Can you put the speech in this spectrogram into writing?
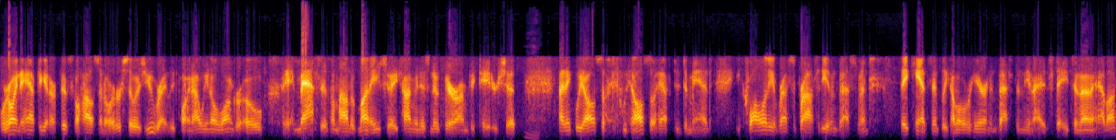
We're going to have to get our fiscal house in order. So, as you rightly point out, we no longer owe a massive amount of money to a communist nuclear armed dictatorship. I think we also we also have to demand equality of reciprocity of investment. They can't simply come over here and invest in the United States and then have us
